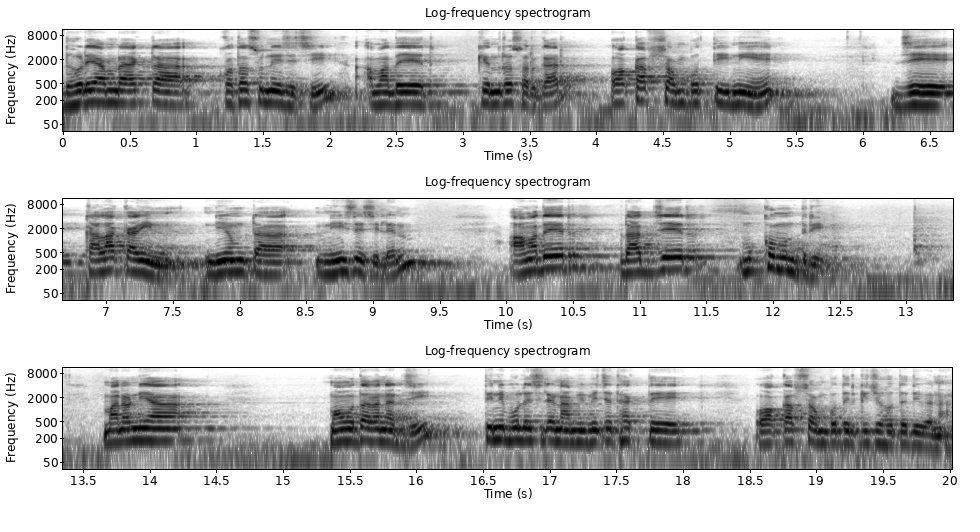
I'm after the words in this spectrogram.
ধরে আমরা একটা কথা শুনে এসেছি, আমাদের কেন্দ্র সরকার অকাপ সম্পত্তি নিয়ে যে কালাকালীন নিয়মটা নিয়ে এসেছিলেন, আমাদের রাজ্যের মুখ্যমন্ত্রী মাননীয়া মমতা ব্যানার্জি, তিনি বলেছিলেন, আমি বেঁচে থাকতে ওয়াকাফ সম্পত্তির কিছু হতে দিবে না।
